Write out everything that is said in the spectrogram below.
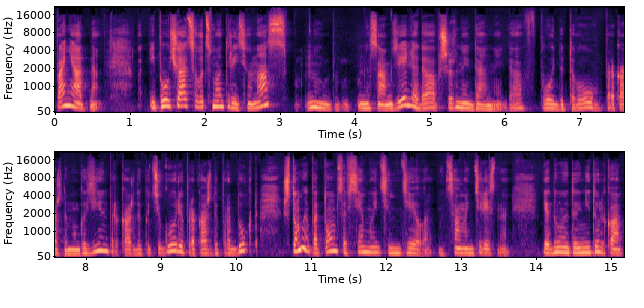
понятно. И получается, вот смотрите, у нас, ну, на самом деле, да, обширные данные, да, вплоть до того, про каждый магазин, про каждую категорию, про каждый продукт. Что мы потом со всем этим делаем? Вот самое интересное. Я думаю, это не только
